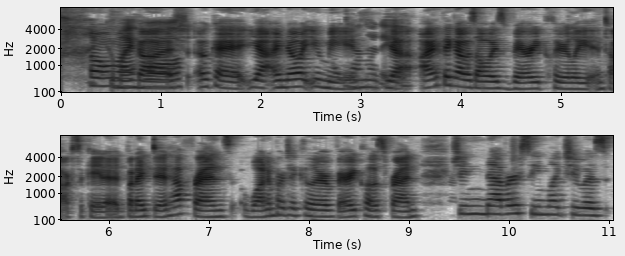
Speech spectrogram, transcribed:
Oh my, my gosh. Okay. Yeah, I know what you mean. Identity. Yeah, I think I was always very clearly intoxicated, but I did have friends, one in particular, a very close friend. She never seemed like she was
